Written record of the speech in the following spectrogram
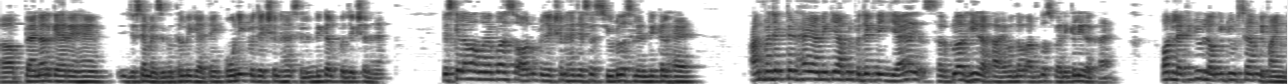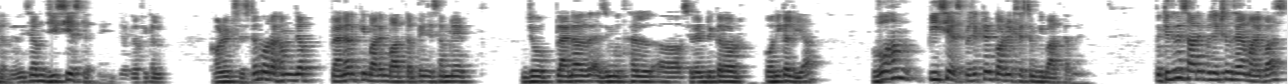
प्लानर कह रहे हैं, जैसे मेजिमथल भी कहते हैं कोनिक प्रोजेक्शन है सिलेंड्रिकल प्रोजेक्शन है। इसके अलावा हमारे पास और प्रोजेक्शन है, जैसे सीडो सिलेंड्रिकल है। अनप्रोजेक्टेड है, यानी कि आपने प्रोजेक्ट नहीं किया है सर्कुलर ही रखा है मतलब अर्थोस्फेरिकली रखा है। और लेटीट्यूड लॉन्गिट्यूड से हम डिफाइन करते हैं। जैसे हम जीसीएस कहते हैं जियोग्राफिकल कोऑर्डिनेट सिस्टम और हम जब प्लानर के बारे में बात करते हैं, जैसे हमने जो प्लानर एजिमुथल सिलेंड्रिकल और कॉनिकल लिया, वो हम पीसीएस प्रोजेक्टेड कोऑर्डिनेट सिस्टम की बात कर रहे हैं। तो कितने सारे प्रोजेक्शन है हमारे पास?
